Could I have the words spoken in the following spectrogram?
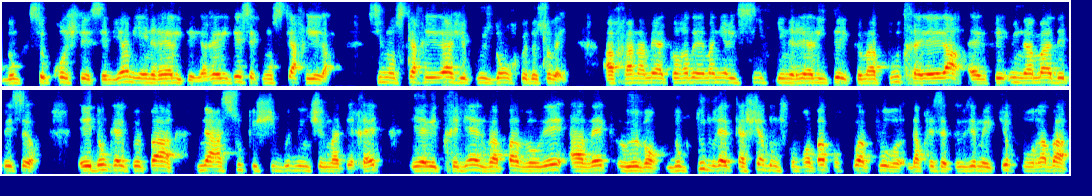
Donc, se projeter, c'est bien, mais il y a une réalité. La réalité, c'est que mon scar est là. Si mon scar est là, j'ai plus d'ombre que de soleil. Achaname Akora, de la manière ici, il y a une réalité, que ma poutre, elle est là, elle fait une amas d'épaisseur. Et donc, elle ne peut pas, et elle est très bien, elle ne va pas voler avec le vent. Donc, tout devrait être caché. Donc, je ne comprends pas pourquoi, pour, d'après cette deuxième lecture, pour Rabat,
